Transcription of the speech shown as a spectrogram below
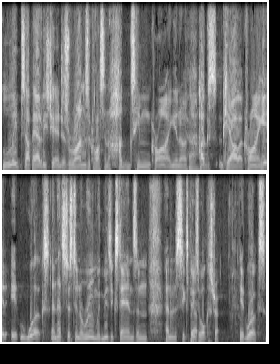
leaps up out of his chair and just runs across and hugs him crying. You know, hugs Keala crying. It, it works, and that's just in a room with music stands and and a six piece Yep. orchestra. It works.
